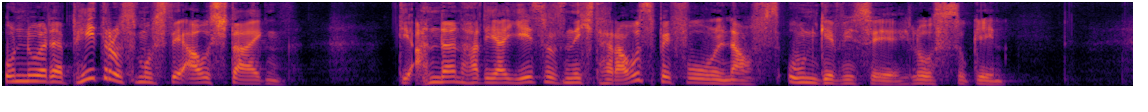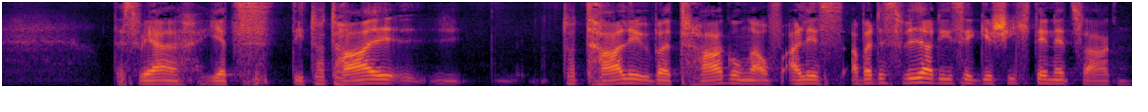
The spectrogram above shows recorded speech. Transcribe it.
und nur der Petrus musste aussteigen. Die anderen hatte ja Jesus nicht herausbefohlen, aufs Ungewisse loszugehen. Das wäre jetzt die total, totale Übertragung auf alles, aber das will ja diese Geschichte nicht sagen.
